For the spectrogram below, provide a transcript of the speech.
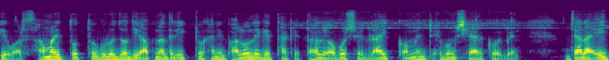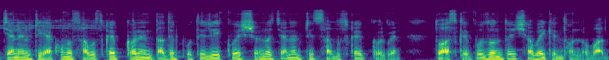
ভিউয়ার্স আমার এই তথ্যগুলো যদি আপনাদের একটুখানি ভালো লেগে থাকে, তাহলে অবশ্যই লাইক কমেন্ট এবং শেয়ার করবেন। যারা এই চ্যানেলটি এখনও সাবস্ক্রাইব করেন, তাদের প্রতি রিকোয়েস্ট হল চ্যানেলটি সাবস্ক্রাইব করবেন। তো আজকে পর্যন্তই, সবাইকে ধন্যবাদ।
